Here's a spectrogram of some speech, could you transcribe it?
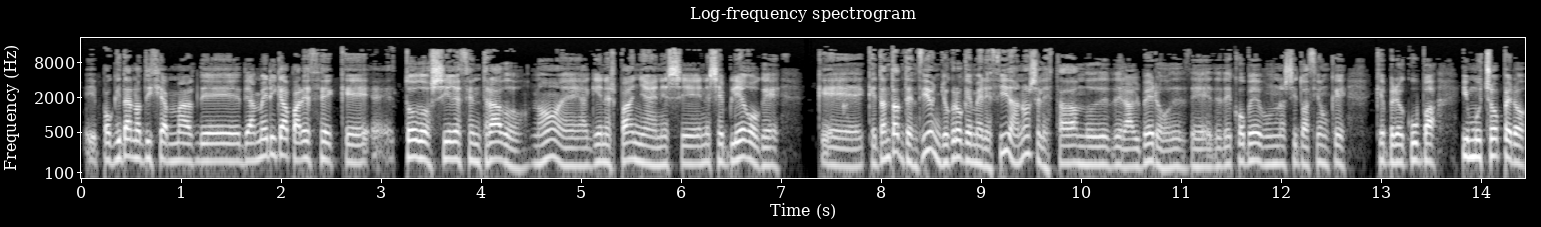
Eh, poquitas noticias más de, de, América. Parece que eh, todo sigue centrado, ¿no? aquí en España, en ese, en ese pliego que que, tanta atención, yo creo que merecida, ¿no? Se le está dando desde el albero, desde, desde COPE, una situación que, que preocupa y mucho, pero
